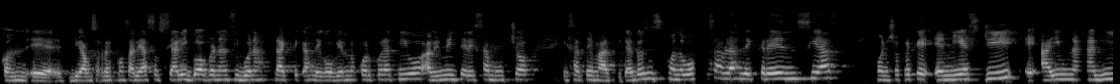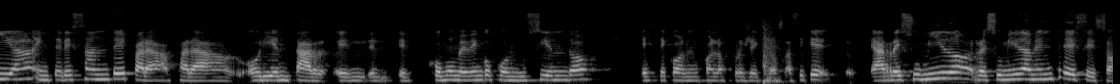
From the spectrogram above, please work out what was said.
con eh, digamos, responsabilidad social y governance y buenas prácticas de gobierno corporativo, a mí me interesa mucho esa temática. Entonces, cuando vos hablas de creencias, bueno, yo creo que en ESG hay una guía interesante para, para orientar el, el, cómo me vengo conduciendo este, con, con, los proyectos. Así que, a resumido, resumidamente es eso.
